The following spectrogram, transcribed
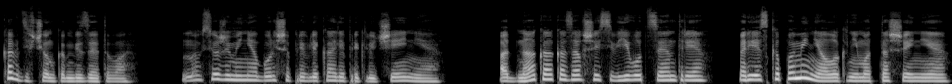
Как девчонкам без этого? Но все же меня больше привлекали приключения. Однако, оказавшись в его центре, резко поменяла к ним отношение.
